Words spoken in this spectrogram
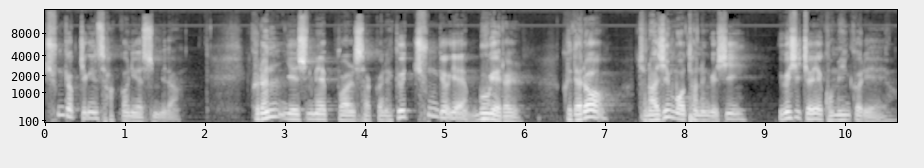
충격적인 사건이었습니다. 그런 예수님의 부활 사건의 그 충격의 무게를 그대로 전하지 못하는 것이 이것이 저의 고민거리예요.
